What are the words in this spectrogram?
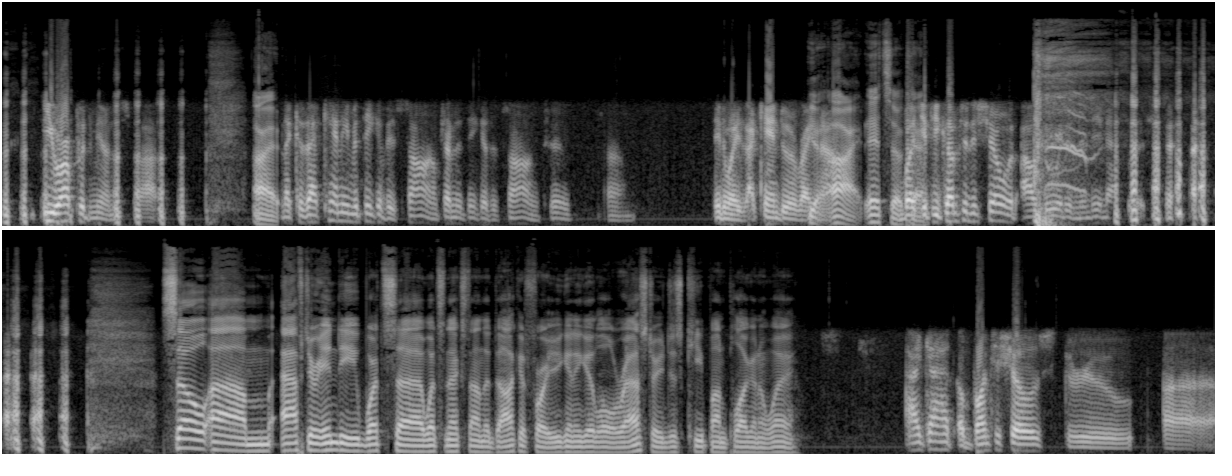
just- you are putting me on the spot. All right. Because I can't even think of his song. I'm trying to think of the song too. Um, anyways, I can't do it right yeah. now. All right. It's okay. But if you come to the show, I'll do it in Indianapolis. so um, after Indy, what's uh, what's next on the docket for you? Are You going to get a little rest, or you just keep on plugging away? I got a bunch of shows through uh,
